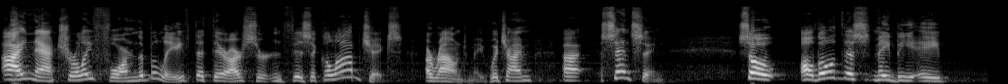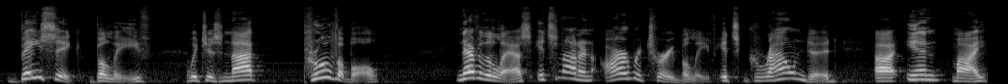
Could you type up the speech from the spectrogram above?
I naturally form the belief that there are certain physical objects around me, which I'm uh, sensing. So, although this may be a basic belief, which is not provable, nevertheless, it's not an arbitrary belief. It's grounded uh, in my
